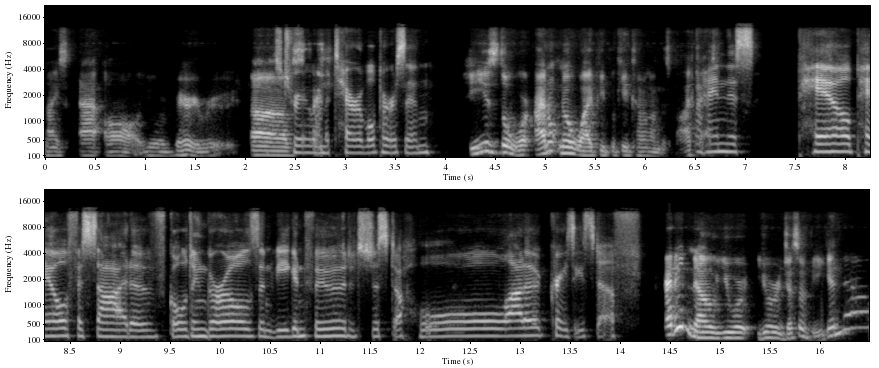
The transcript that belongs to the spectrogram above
nice at all you are very rude uh, It's true. I'm a terrible person she is the worst i don't know why people keep coming on this podcast behind this pale, pale facade of Golden Girls and vegan food. It's just a whole lot of crazy stuff. I didn't know you were you were just a vegan now.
